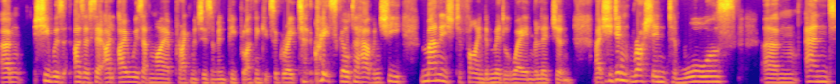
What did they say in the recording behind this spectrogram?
Um, she was, as I say, I, I, always admire pragmatism in people. I think it's a great, great skill to have. And she managed to find a middle way in religion. Uh, she didn't rush into wars. Um, and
